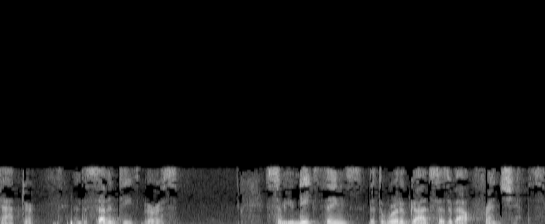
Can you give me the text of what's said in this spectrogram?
chapter, and the 17th verse, some unique things that the Word of God says about friendships.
